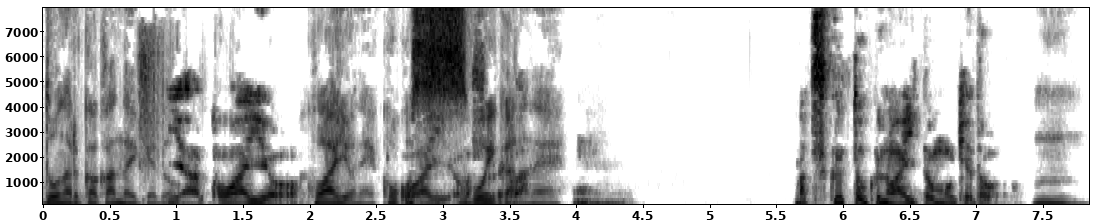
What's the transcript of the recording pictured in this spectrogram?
どうなるかわかんないけどい。や、怖いよ。怖いよね。ここすごいからね。うん。まあ、作っとくのはいいと思うけど。うん。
